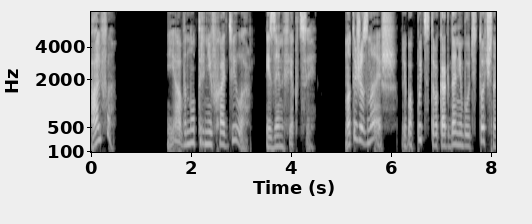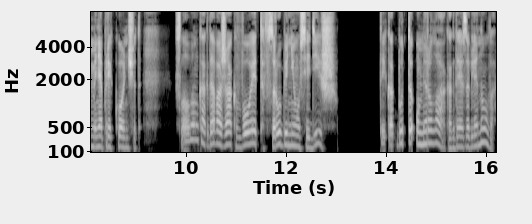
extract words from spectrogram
Альфа? Я внутренне входила из-за инфекции. Но ты же знаешь, любопытство когда-нибудь точно меня прикончит. Словом, когда вожак воет, в срубе не усидишь. Ты как будто умерла, когда я заглянула.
